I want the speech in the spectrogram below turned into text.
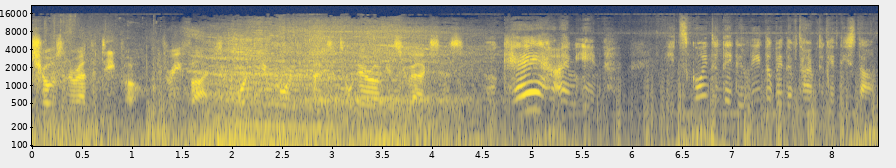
Chosen are at the depot. 3-5, support the Accord defense until Arrow gets you access. Okay, I'm in. It's going to take a little bit of time to get this done.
